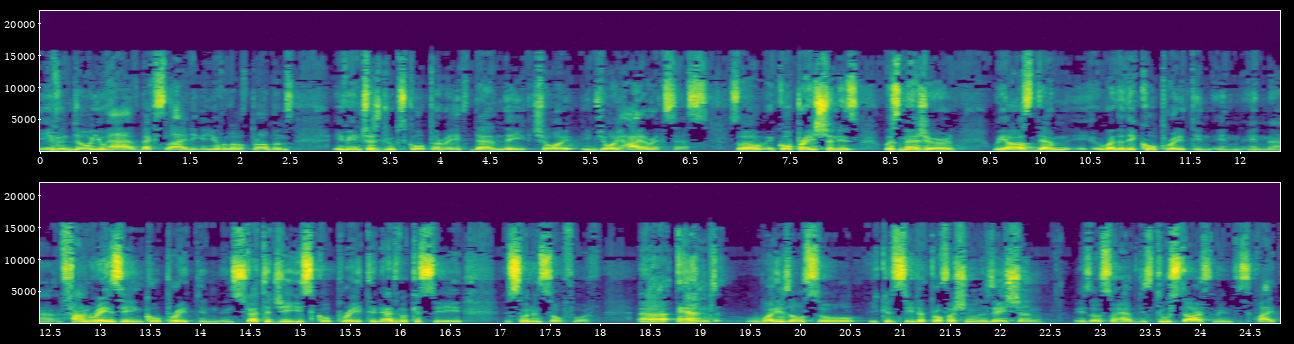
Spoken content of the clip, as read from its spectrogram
even though you have backsliding and you have a lot of problems, if interest groups cooperate, then they enjoy, enjoy higher access. So cooperation is, was measured we asked them whether they cooperate in, in, in uh, fundraising, cooperate in, in, strategies, cooperate in advocacy, and so on and so forth. Uh, and what is also, you can see the professionalization is also have these two stars. I mean, it's quite,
